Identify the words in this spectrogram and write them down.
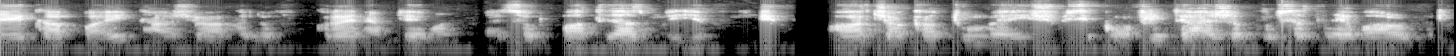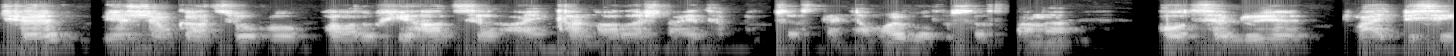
ներկայապային հաշվի առնելով Ուկրաինայում տեղի ունեցող պատերազմը եւ ինչ արճակատում է ինչպեսի կոնֆլիկտը այժմ Ռուսաստանի եւ Արարատի չէ։ Ես չեմ կարծում, որ Փարուխի հացը այնքան առաջնահերթ է Ռուսաստանի համար, որ Ռուսաստանը փոցելու է այդպիսի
